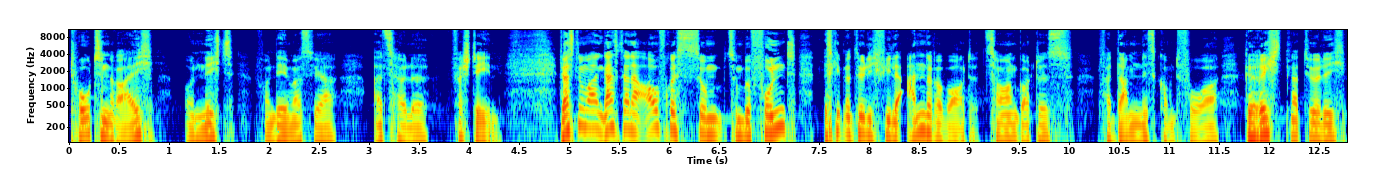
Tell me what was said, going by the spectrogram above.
Totenreich und nicht von dem, was wir als Hölle verstehen. Das nun mal ein ganz kleiner Aufriss zum, zum Befund. Es gibt natürlich viele andere Worte. Zorn Gottes, Verdammnis kommt vor, Gericht natürlich,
